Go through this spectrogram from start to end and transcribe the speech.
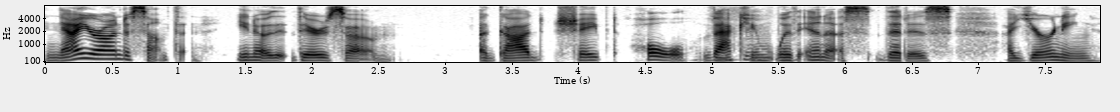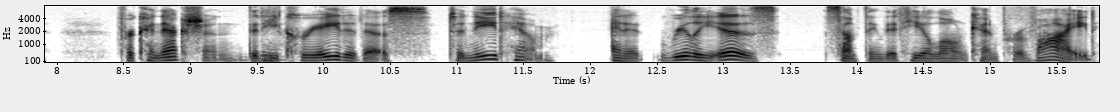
And now you're onto something. You know, th- there's um, a God shaped hole, vacuum within us that is a yearning for connection that He created us to need Him. And it really is something that He alone can provide.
